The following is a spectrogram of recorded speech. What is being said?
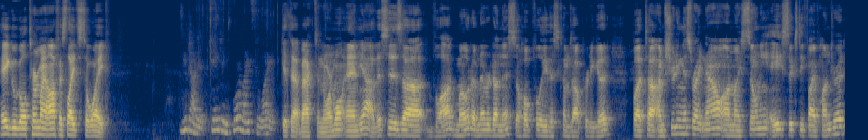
hey Google, turn my office lights to white. You got it. Changing four lights to white. Get that back to normal. And yeah, this is uh, vlog mode. I've never done this, so hopefully this comes out pretty good. But uh, I'm shooting this right now on my Sony a6500.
